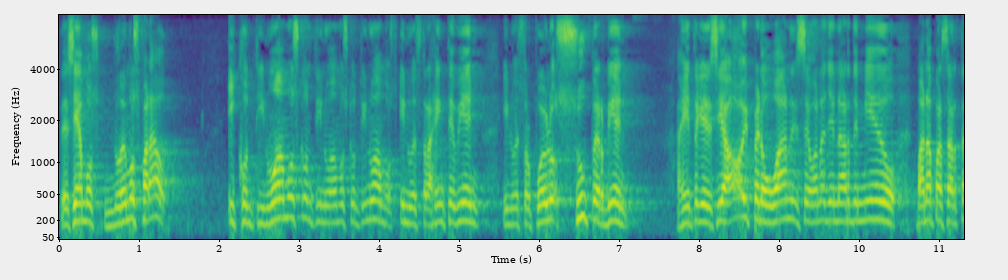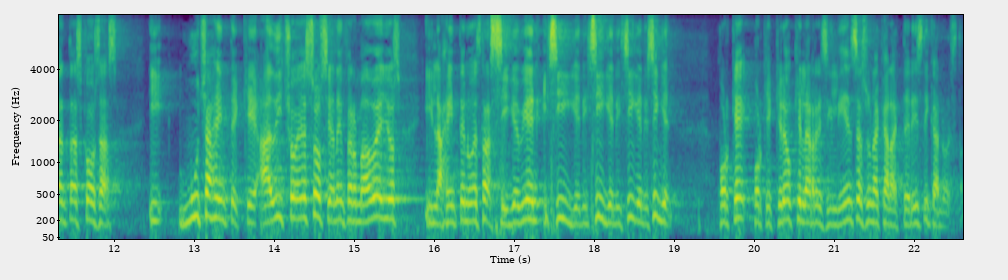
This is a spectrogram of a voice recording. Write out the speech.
decíamos, no hemos parado. Y continuamos, continuamos, continuamos. Y nuestra gente bien y nuestro pueblo súper bien. Hay gente que decía, ay, pero van, se van a llenar de miedo, van a pasar tantas cosas. Y mucha gente que ha dicho eso se han enfermado ellos y la gente nuestra sigue bien y siguen y siguen y siguen y siguen. ¿Por qué? Porque creo que la resiliencia es una característica nuestra.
